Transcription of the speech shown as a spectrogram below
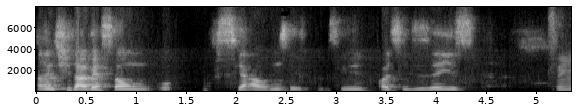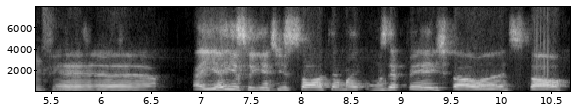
antes da versão oficial, não sei se pode se dizer isso. Sim, sim. É, aí é isso, e a gente só tem uma, uns EPs tal, antes tal.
